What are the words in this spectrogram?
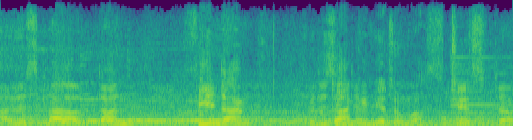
Alles klar, dann vielen Dank für das Danke Interview. dir, Thomas. Tschüss. Ciao.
